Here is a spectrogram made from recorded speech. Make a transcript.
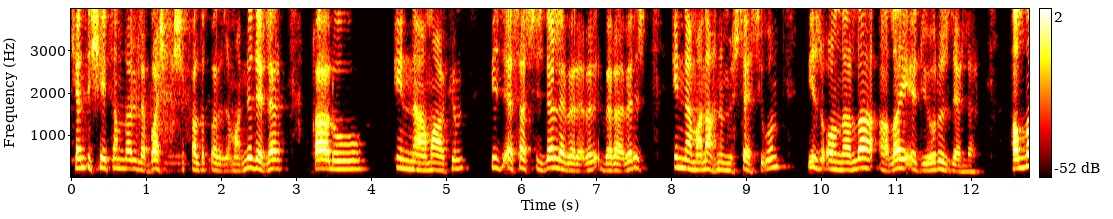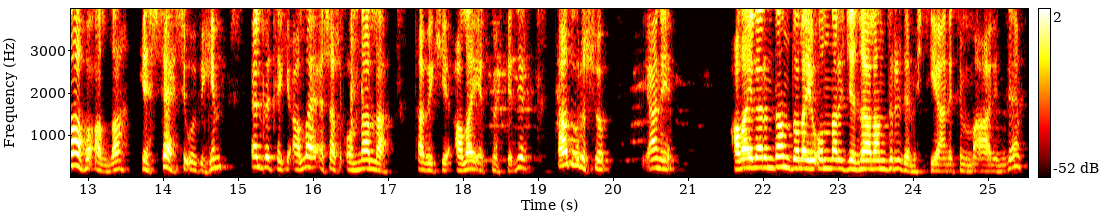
kendi şeytanlarıyla baş başa kaldıkları zaman ne derler? Kalu inna mahkum biz esas sizlerle beraber, beraberiz. İnna ma nahnu biz onlarla alay ediyoruz derler. Allahu Allah yestehsi'u bihim elbette ki Allah esas onlarla tabii ki alay etmektedir. Daha doğrusu yani alaylarından dolayı onları cezalandırır demiş Diyanet'in mealinde.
